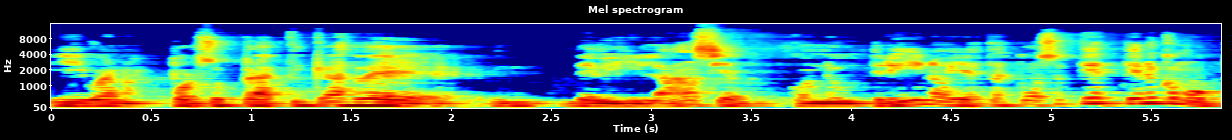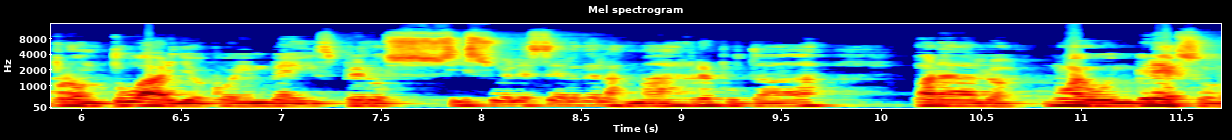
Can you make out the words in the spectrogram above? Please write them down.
y bueno, por sus prácticas de, vigilancia con neutrino y estas cosas, tiene, como prontuario Coinbase, pero sí suele ser de las más reputadas para los nuevos ingresos,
